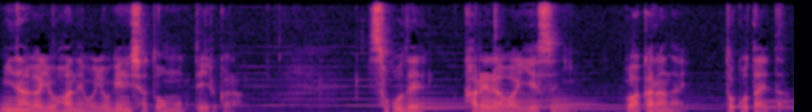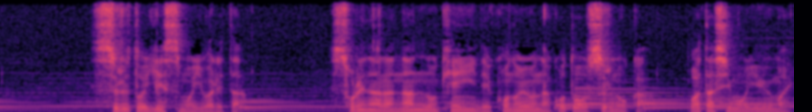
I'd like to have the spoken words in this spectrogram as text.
皆がヨハネを預言者と思っているから。そこで彼らはイエスに「わからない」と答えた。するとイエスも言われた。それなら何の権威でこのようなことをするのか私も言うまい。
